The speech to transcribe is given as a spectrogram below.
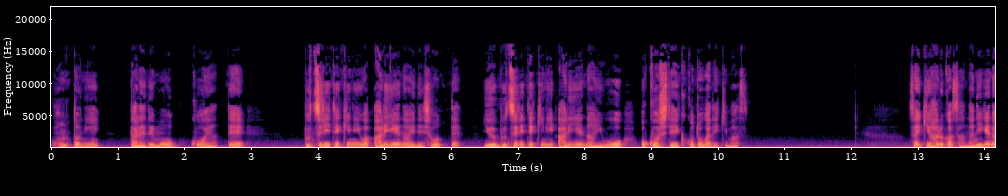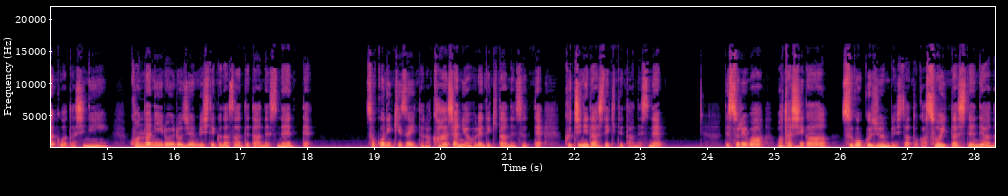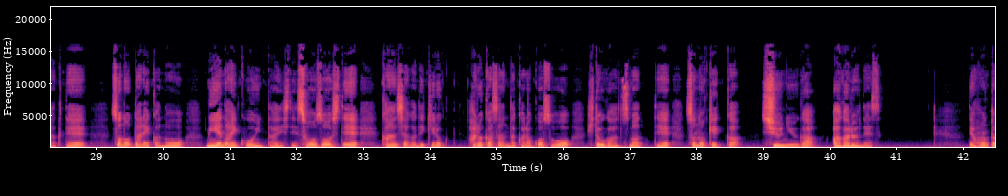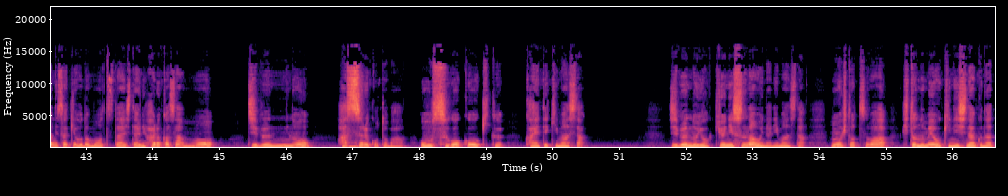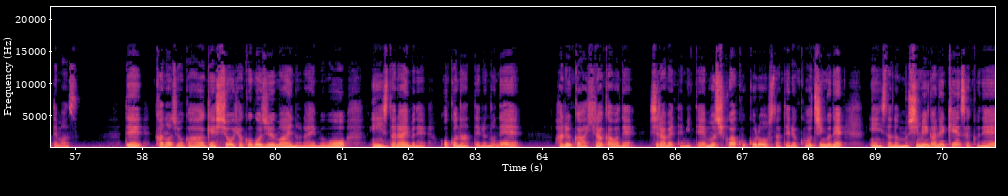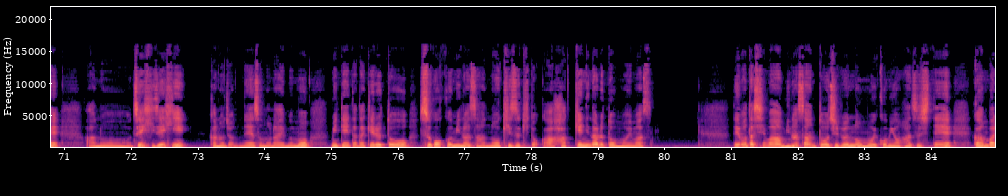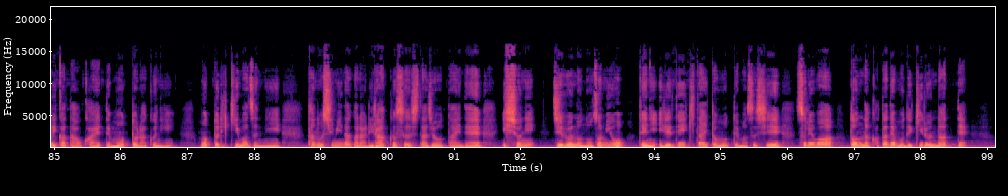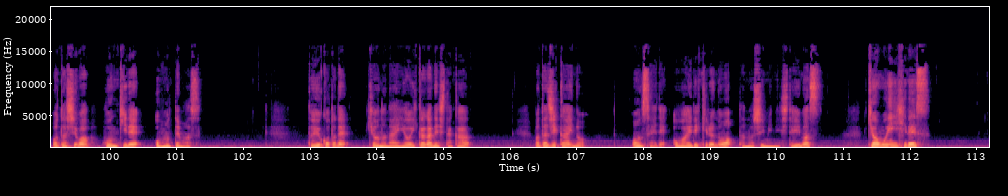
本当に誰でもこうやって物理的にはありえないでしょっていう物理的にありえないを起こしていくことができます。最近はるかさん何気なく私にこんなにいろいろ準備してくださってたんですねってそこに気づいたら感謝に溢れてきたんですって口に出してきてたんですね。で、それは私がすごく準備したとかそういった視点ではなくて、その誰かの見えない行為に対して想像して感謝ができるはるかさんだからこそ人が集まってその結果収入が上がるんです。で、本当に先ほどもお伝えしたようにはるかさんも自分の発する言葉をすごく大きく変えてきました。自分の欲求に素直になりました。もう一つは人の目を気にしなくなってます。で、彼女が月賞150万円のライブをインスタライブで行ってるので、はるか平川で調べてみて、もしくは心を育てるコーチングで、インスタの虫眼鏡検索で、あの、ぜひぜひ彼女のね、そのライブも見ていただけると、すごく皆さんの気づきとか発見になると思います。で、私は皆さんと自分の思い込みを外して、頑張り方を変えて、もっと楽に、もっと力まずに、楽しみながらリラックスした状態で、一緒に自分の望みを手に入れていきたいと思ってますし、それはどんな方でもできるんだって、私は本気で思ってます。ということで、今日の内容いかがでしたか？また次回の音声でお会いできるのを楽しみにしています。今日もいい日です。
